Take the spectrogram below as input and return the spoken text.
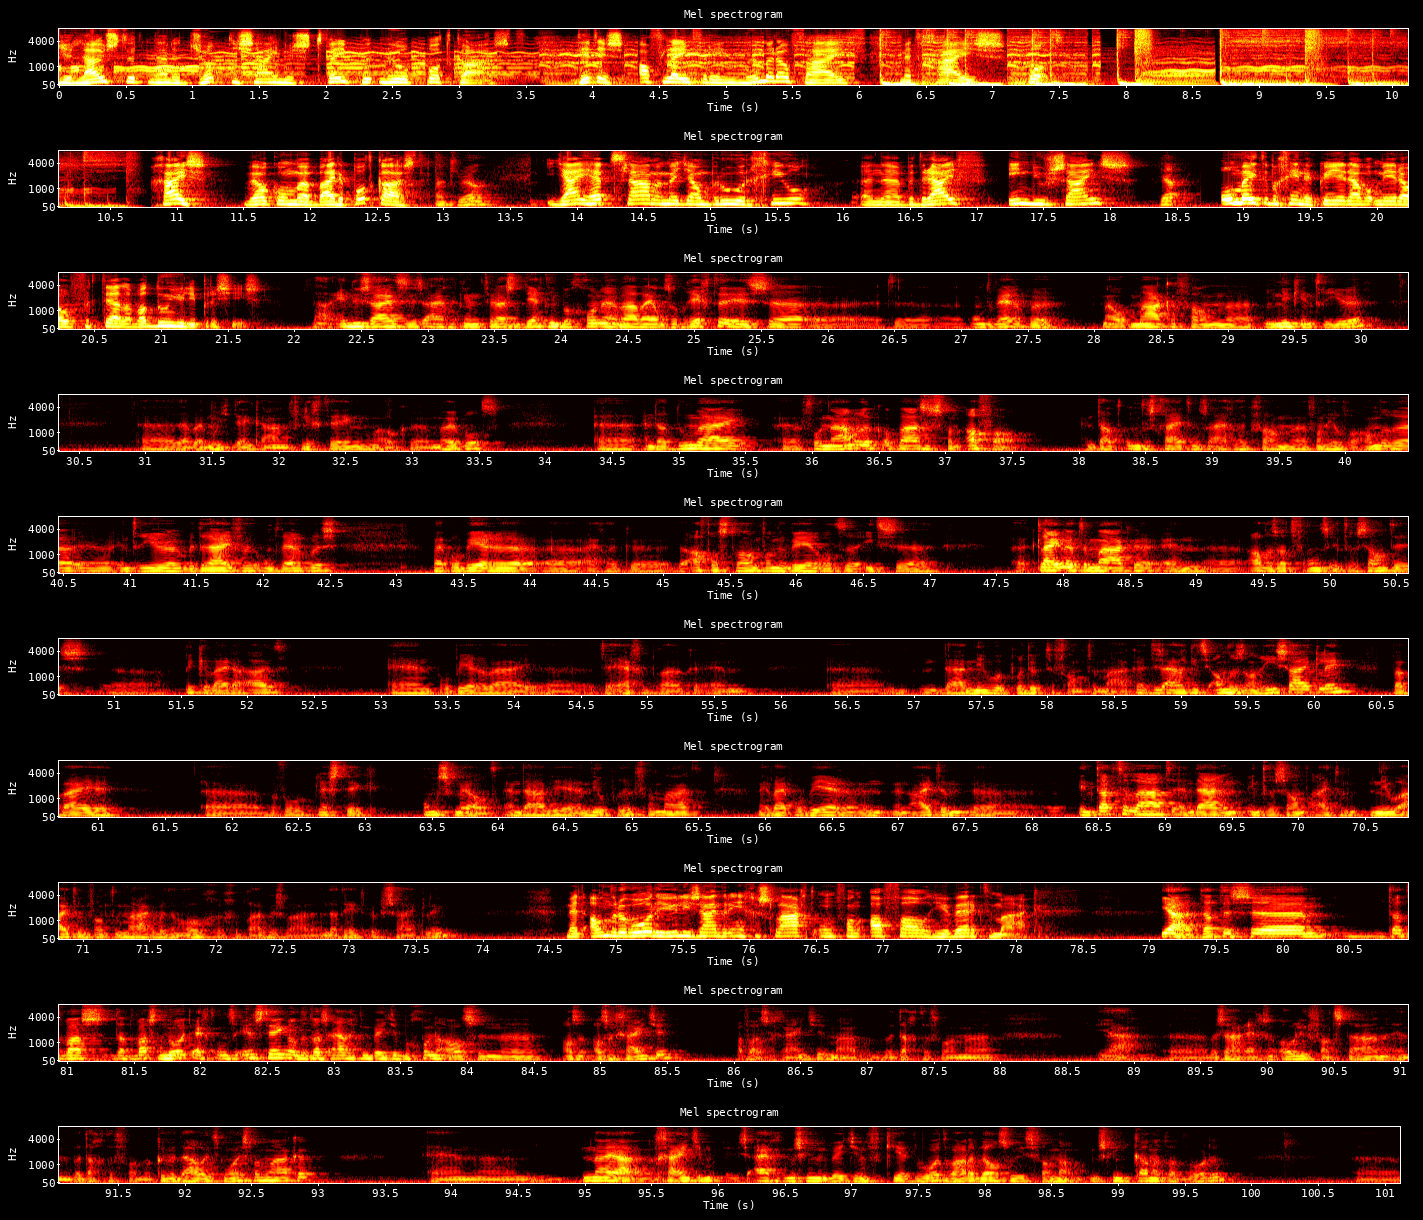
Je luistert naar de Job Designers 2.0 podcast. Dit is aflevering nummer 5 met Gijs Bot. Gijs, welkom eh, bij de podcast. Dankjewel. Jij hebt samen met jouw broer Giel een eh, bedrijf, Indu Science. Ja. Om mee te beginnen, kun je daar wat meer over vertellen? Wat doen jullie precies? Nou, InduScience is eigenlijk in 2013 begonnen en waar wij ons op richten is uh, het uh, ontwerpen, maar ook maken van uh, uniek interieur. daarbij moet je denken aan verlichting, maar ook meubels. en dat doen wij voornamelijk op basis van afval. En dat onderscheidt ons eigenlijk van, van heel veel andere interieurbedrijven, ontwerpers. Wij proberen eigenlijk de afvalstroom van de wereld iets kleiner te maken en alles wat voor ons interessant is, pikken wij daaruit en proberen wij te hergebruiken en uh, daar nieuwe producten van te maken. Het is eigenlijk iets anders dan recycling, waarbij je uh, bijvoorbeeld plastic omsmelt en daar weer een nieuw product van maakt. Nee, wij proberen een, een item intact te laten en daar een interessant item, nieuw item van te maken met een hogere gebruikerswaarde. En dat heet upcycling. Met andere woorden, jullie zijn erin geslaagd om van afval je werk te maken. Ja, dat is, uh, dat, was, dat was nooit echt onze insteek, want het was eigenlijk een beetje begonnen als een, uh, als, een, als een geintje. Of als een geintje, maar we dachten van, uh, ja, uh, we zagen ergens een olievat staan en we dachten van, we kunnen daar wel iets moois van maken. En ehm, nou ja, een geintje is eigenlijk misschien een beetje een verkeerd woord. We hadden wel zoiets van, nou, misschien kan het wat worden.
